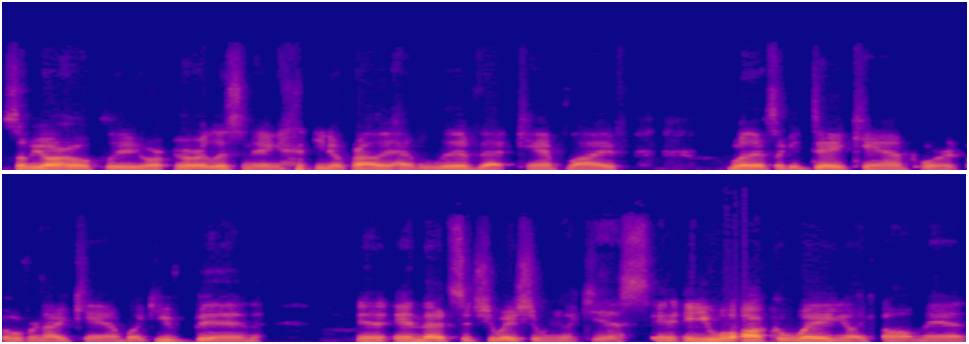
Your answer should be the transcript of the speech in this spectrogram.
some of you are hopefully or, or are listening, you know, probably have lived that camp life, whether it's like a day camp or an overnight camp. Like you've been in, in that situation where you're like, yes, and, and you walk away and you're like, oh man,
